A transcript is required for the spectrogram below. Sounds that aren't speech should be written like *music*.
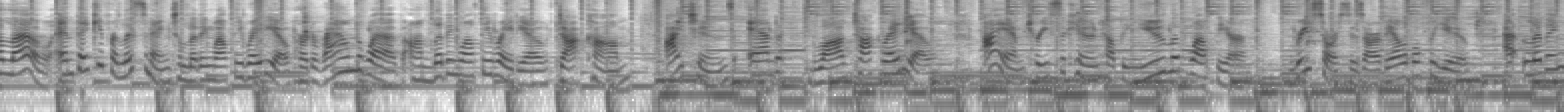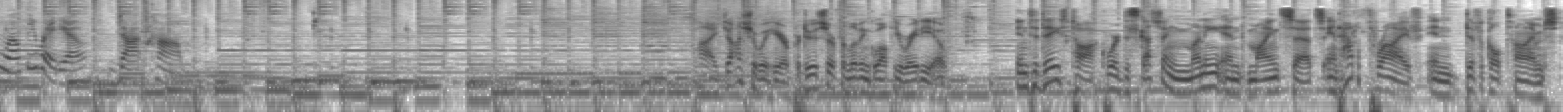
Hello, and thank you for listening to Living Wealthy Radio, heard around the web on livingwealthyradio.com, iTunes, and Blog Talk Radio. I am Teresa Kuhn, helping you live wealthier. Resources are available for you at livingwealthyradio.com. Hi, Joshua here, producer for Living Wealthy Radio. In today's talk, we're discussing money and mindsets and how to thrive in difficult times.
